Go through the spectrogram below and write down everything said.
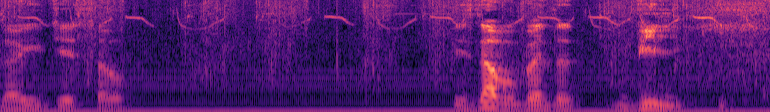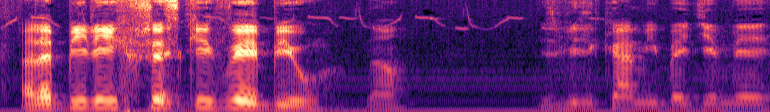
No i gdzie są? I znowu będą wilki. ale Billy ich wszystkich wybił. No. Z wilkami będziemy...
